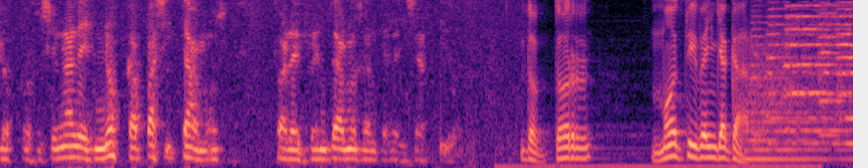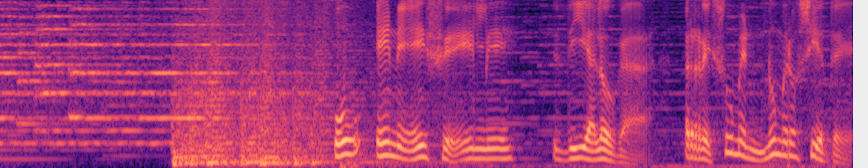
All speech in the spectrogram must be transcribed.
los profesionales nos capacitamos para enfrentarnos ante la incertidumbre. Doctor Moti Benyakar. UNSL Dialoga. Resumen número 7.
